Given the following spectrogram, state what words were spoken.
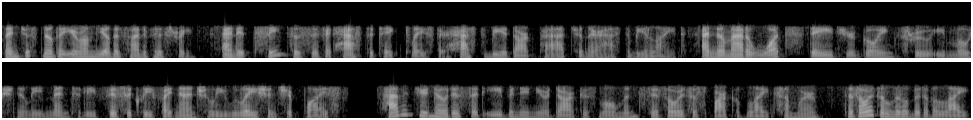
then just know that you're on the other side of history. And it seems as if it has to take place. There has to be a dark patch and there has to be a light. And no matter what stage you're going through emotionally, mentally, physically, financially, relationship wise, haven't you noticed that even in your darkest moments, there's always a spark of light somewhere? There's always a little bit of a light,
